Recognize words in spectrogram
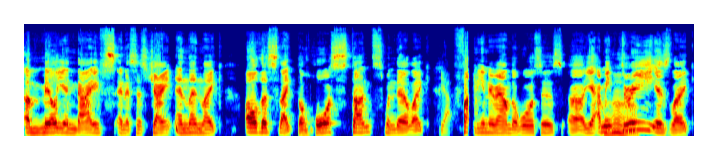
a million knives, and it's this giant. And then like all this like the horse stunts when they're like Yeah. fighting around the horses. Uh, yeah, I mean Oh. three is like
